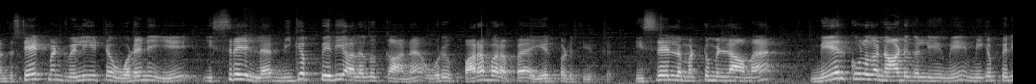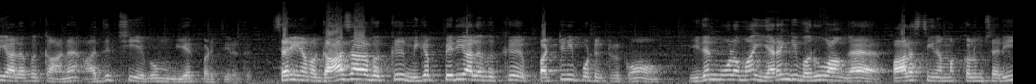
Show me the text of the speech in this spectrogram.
அந்த ஸ்டேட்மெண்ட் வெளியிட்ட உடனேயே இஸ்ரேலில் மிகப்பெரிய அளவுக்கான ஒரு பரபரப்பை ஏற்படுத்தியிருக்கு. இஸ்ரேலில் மட்டும் இல்லாமல் மேற்குலக நாடுகள்லையுமே மிகப்பெரிய அளவுக்கான அதிர்ச்சியவும் ஏற்படுத்தியிருக்கு. சரி நம்ம காசாவுக்கு மிகப்பெரிய அளவுக்கு பட்டினி போட்டுக்கிட்டு இருக்கோம். இதன் மூலமாக இறங்கி வருவாங்க. பாலஸ்தீன மக்களும் சரி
